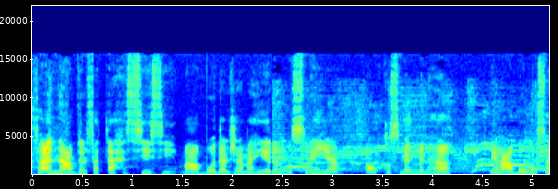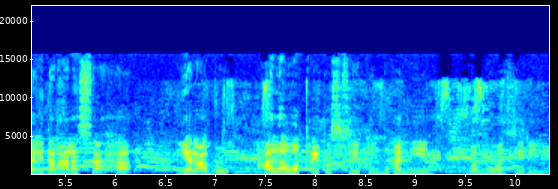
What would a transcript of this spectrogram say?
فأن عبد الفتاح السيسي معبود الجماهير المصرية أو قسم منها يلعب منفردا على الساحة يلعب على وقع تصفيق المغنين والممثلين.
